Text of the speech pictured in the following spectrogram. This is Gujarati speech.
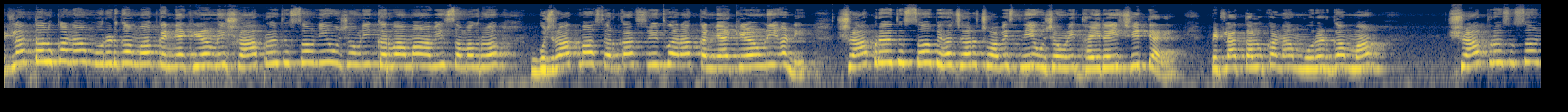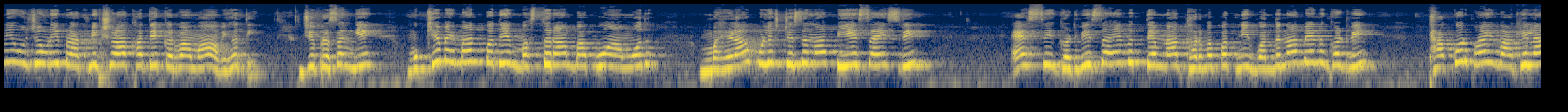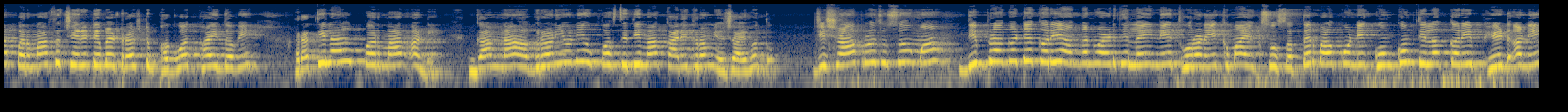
પેટલાદ તાલુકાના મુરડગામમાં કન્યા કેળવણી શાળા પ્રયોગોત્સવની ઉજવણી કરવામાં આવી. સમગ્ર ગુજરાતમાં સરકારશ્રી દ્વારા કન્યા કેળવણી અને શાળા પ્રયોગોત્સવ બે હજાર ચોવીસની ઉજવણી થઈ રહી છે. ત્યારે પેટલાદ તાલુકાના મુરડ ગામમાં શાળા પ્રવેશોત્સવની ઉજવણી પ્રાથમિક શાળા ખાતે કરવામાં આવી હતી. જે પ્રસંગે મુખ્ય મહેમાન પદે મસ્તરામ બાપુ આમોદ મહિલા પોલીસ સ્ટેશનના PSI Shri S C Gadhvi સાહેબ, તેમના ધર્મપત્ની વંદનાબેન ગઢવી ઠાકોરભાઈ વાઘેલા પરમાર્થ ચેરિટેબલ ટ્રસ્ટ ભગવતભાઈ દવે, રતિલાલ પરમાર અને ગામના અગ્રણીઓની ઉપસ્થિતિમાં કાર્યક્રમ યોજાયો હતો, જે શાળા ઉત્સવમાં દીપ પ્રાગટ્ય કરી આંગણવાડીથી લઈને ધોરણ એકમાં એકસો સત્તર બાળકોને કુમકુમ તિલક કરી ભેટ અને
